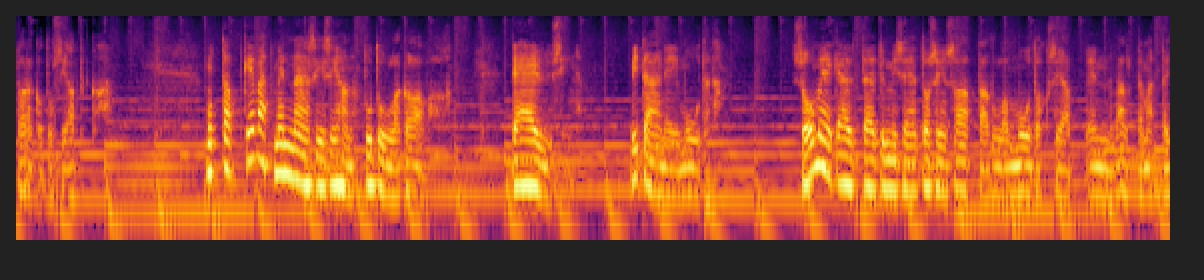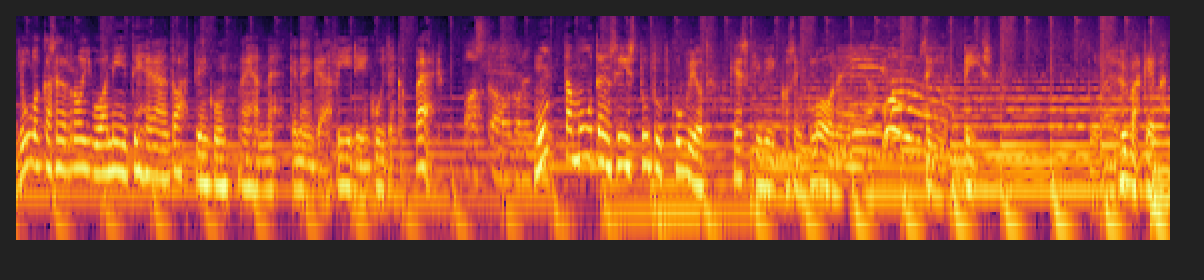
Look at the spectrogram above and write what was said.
tarkoitus jatkaa. Mutta kevät mennään siis ihan tutulla kaavalla täysin. Mitään ei muuteta. Somekäyttäytymiseen tosin saattaa tulla muutoksia. En välttämättä julkaise rojua niin tiheään tahtiin, kun eihän ne kenenkään feediin kuitenkaan päädy. Mutta muuten siis tutut kuviot keskiviikkosin klooneen ja sille piis. Tulee hyvä kevät.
